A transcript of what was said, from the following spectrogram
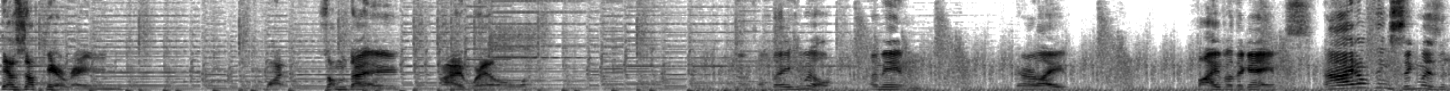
disappearing. But someday I will. Oh, someday he will. I mean, there are like five other games. Uh, I don't think Sigma is in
